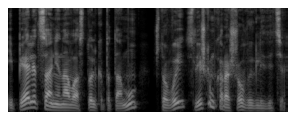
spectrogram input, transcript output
и пялятся они на вас только потому, что вы слишком хорошо выглядите.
